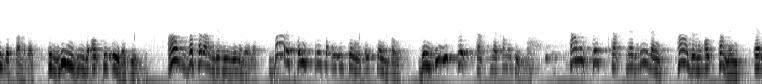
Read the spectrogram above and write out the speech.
eders Fader, til min Gud og til eders Gud. Var forandret min mine venner. Bare tenk for et eksempel. Den nye slektskapen er kommet inn. Samme slektskap som er mellom Faderen og Sønnen, er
